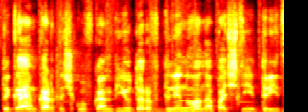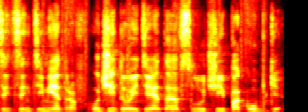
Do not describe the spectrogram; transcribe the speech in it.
Втыкаем карточку в компьютер, в длину она почти 30 сантиметров. Учитывайте это в случае покупки.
